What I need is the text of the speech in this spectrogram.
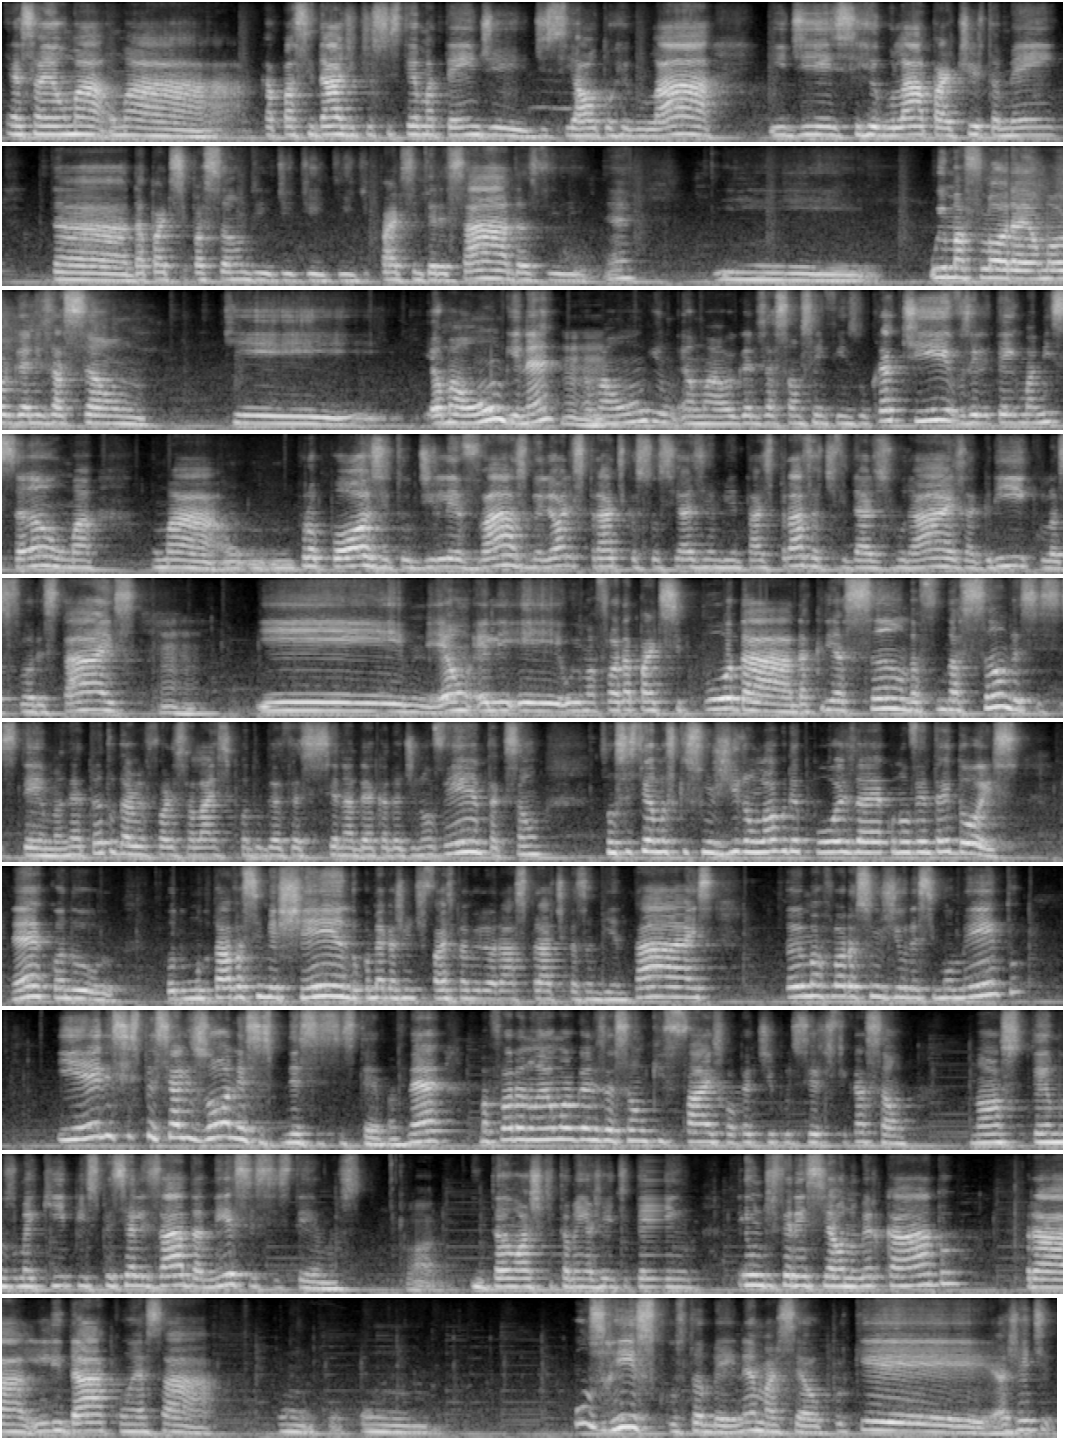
essa é uma, uma capacidade que o sistema tem de, de se autorregular e de se regular a partir também da, da participação de, de, de, de, partes interessadas, de, né? e o Imaflora é uma organização que é uma ONG, né? Uhum. É uma ONG, é uma organização sem fins lucrativos, ele tem uma missão, uma, uma, um, um propósito de levar as melhores práticas sociais e ambientais para as atividades rurais, agrícolas, florestais. Uhum. E é um, ele, e o Imaflora participou da, da criação, da fundação desses sistemas, né, tanto da Reforest Alliance quanto do FSC na década de 90, que são, são sistemas que surgiram logo depois da Eco 92, né, quando todo mundo estava se mexendo, como é que a gente faz para melhorar as práticas ambientais. Então, o Imaflora surgiu nesse momento e ele se especializou nesses, nesses sistemas. Né? Imaflora não é uma organização que faz qualquer tipo de certificação, nós temos uma equipe especializada nesses sistemas. Claro. Então, acho que também a gente tem, tem um diferencial no mercado para lidar com essa. Com, com, com, os riscos também, né, Marcel? Porque a gente.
